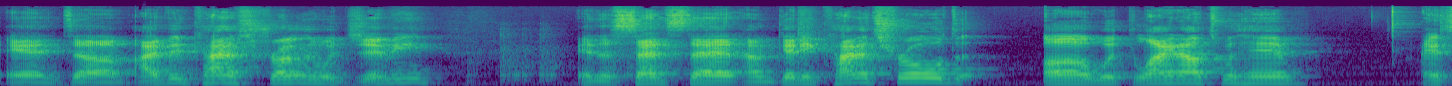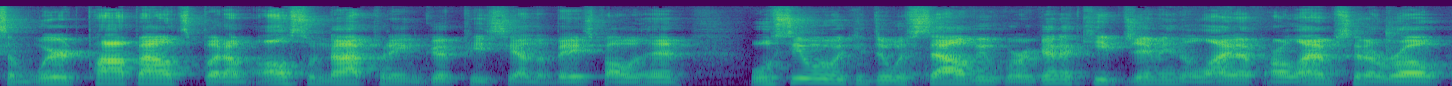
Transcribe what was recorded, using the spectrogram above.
And um, I've been kind of struggling with Jimmy in the sense that I'm getting kind of trolled uh, with lineouts with him and some weird pop outs, but I'm also not putting good PC on the baseball with him. We'll see what we can do with Salvi. We're going to keep Jimmy in the lineup. Our lineup's going to roll.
